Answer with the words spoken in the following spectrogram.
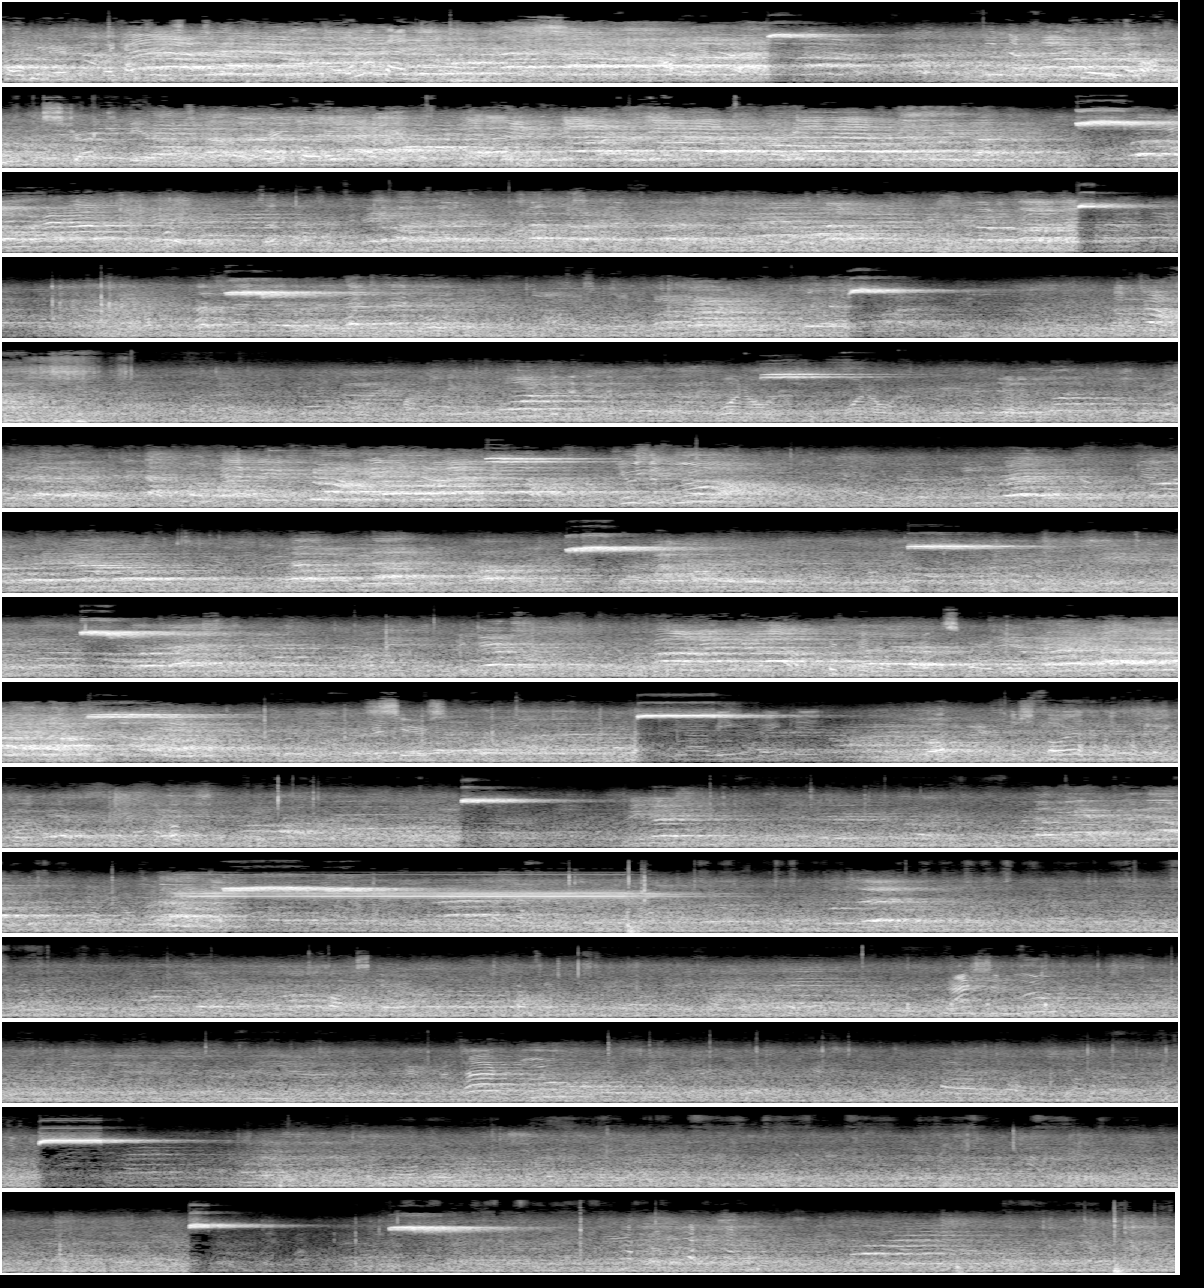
cold here. Freezing. I'm not bad. One owner. One owner. Use the blue. Pick me up for it, score again. Is this yours? No, but you can drink it. What? There's four, and then you can drink one. Oh. Action blue. Attack blue.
